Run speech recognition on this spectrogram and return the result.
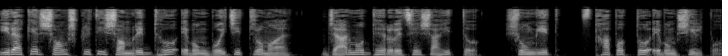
ইরাকের সংস্কৃতি সমৃদ্ধ এবং বৈচিত্র্যময়, যার মধ্যে রয়েছে সাহিত্য, সংগীত, স্থাপত্য এবং শিল্প।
